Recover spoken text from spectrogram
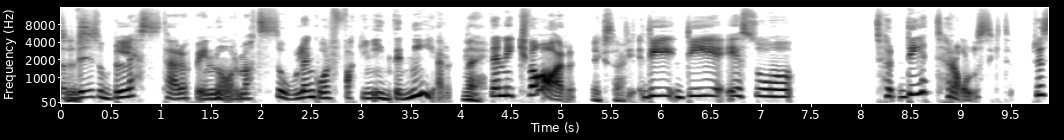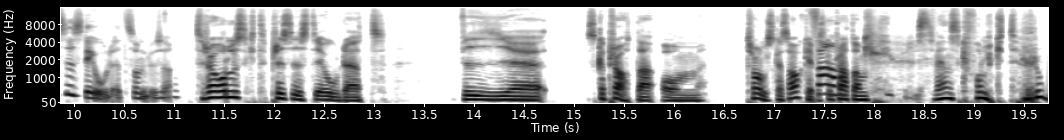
Att Precis. vi är så bläst här uppe i norr med att solen går fucking inte ner. nej, Den är kvar. exakt. Det, det är så... Det är trollskt. Precis det ordet som du sa. Trollskt, precis det ordet. Vi eh, ska prata om trollska saker. Vi ska Fan, prata om kul. svensk folktro.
